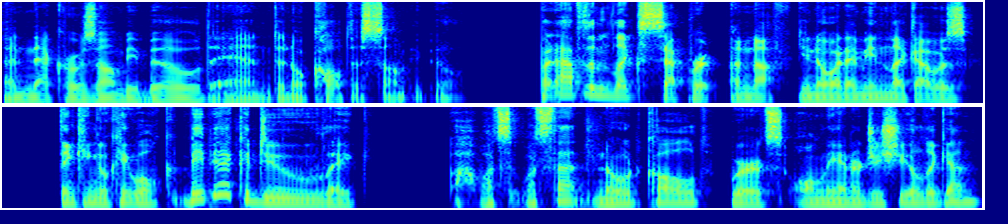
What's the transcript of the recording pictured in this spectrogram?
a necro zombie build, and an occultist zombie build. But have them like separate enough. You know what I mean? Like I was thinking, okay, well, maybe I could do like oh, what's what's that node called where it's only energy shield again?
